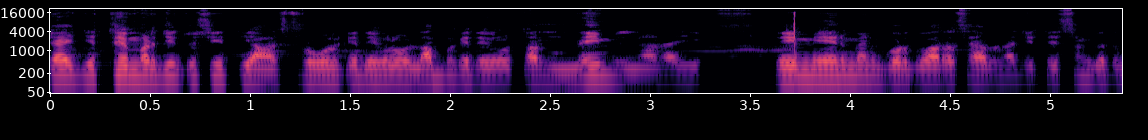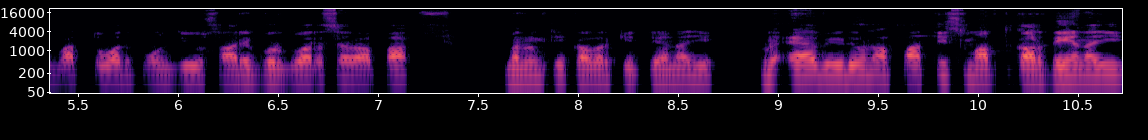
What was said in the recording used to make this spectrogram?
ਚਾਹੇ ਜਿੱਥੇ ਮਰਜ਼ੀ ਤੁਸੀਂ ਇਤਿਹਾਸ ਫਰੋਲ ਕੇ ਦੇਖ ਲਓ, ਲੱਭ ਕੇ ਦੇਖ ਲਓ, ਤੁਹਾਨੂੰ ਨਹੀਂ ਮਿਲਣਾ ਨਾ ਜੀ। ਤੇ ਮੇਨ ਮੇਨ ਗੁਰਦੁਆਰਾ ਸਾਹਿਬ ਨਾ, ਜਿੱਥੇ ਸੰਗਤ ਵੱਧ ਤੋਂ ਵੱਧ ਪਹੁੰਚਦੀ, ਉਹ ਸਾਰੇ ਗੁਰਦੁਆਰਾ ਸਾਹਿਬ ਆਪਾਂ ਮਤਲਬ ਕਿ ਕਵਰ ਕੀਤੇ ਆ ਨਾ ਜੀ। ਹੁਣ ਇਹ ਵੀਡੀਓ ਨੂੰ ਆਪਾਂ ਇੱਥੇ ਸਮਾਪਤ ਕਰਦੇ ਆ ਨਾ ਜੀ।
